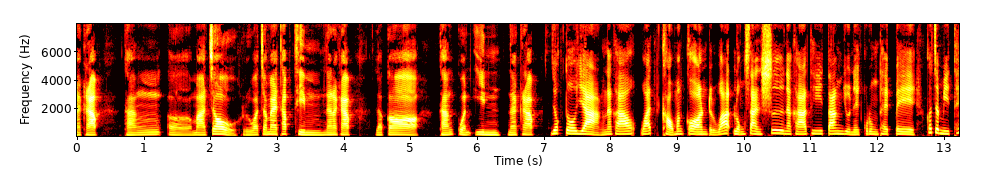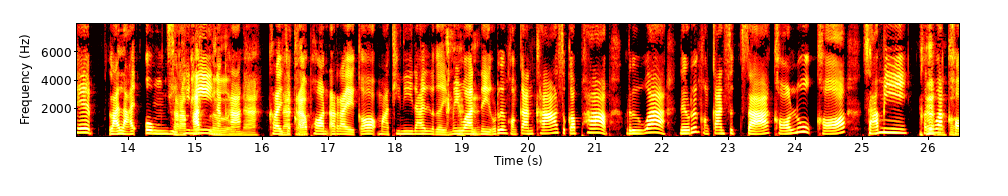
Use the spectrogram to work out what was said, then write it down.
นะครับ ทั้งมาเจ้าหรือว่าเจ้าแม่ทับทิมนะครับ แล้วก็ทั้งกวนอินนะครับ ยกตัวอย่างนะคะ วัดเขามังกรหรือว่าหลงซานซื่อนะคะ ที่ตั้งอยู่ในกรุงไทเป ก็จะมีเทพ หลายๆ องค์อยู่ที่นี่นะคะนะใครจะขอพรอะไรก็มาที่นี่ได้เลย ไม่ว่าในเรื่องของการค้าสุขภาพ หรือว่าในเรื่องของการศึกษาขอลูกขอสามีเขาเรียกว่าขอ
